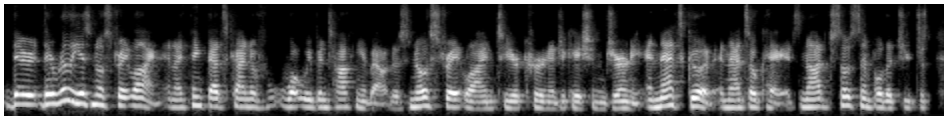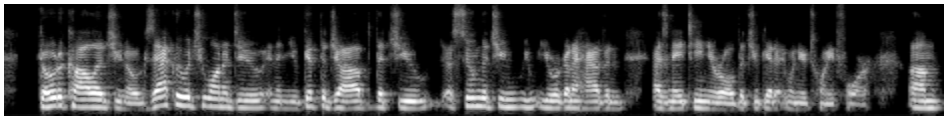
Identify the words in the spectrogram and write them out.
there there really is no straight line, and I think that's kind of what we've been talking about. There's no straight line to your career and education journey, and that's good, and that's okay. It's not so simple that you just go to college, you know exactly what you want to do, and then you get the job that you assume that you you were going to have in as an 18 year old that you get it when you're 24. Um,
